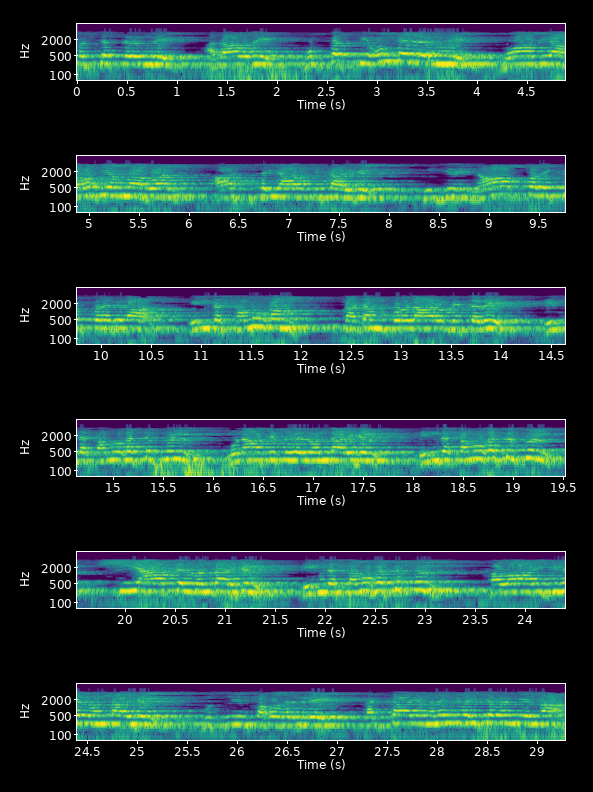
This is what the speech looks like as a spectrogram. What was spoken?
சொச்சத்திலிருந்து அதாவது முப்பத்தி ஒன்றிலிருந்து முஆவியா அவதியம்மாவான் ஆட்சி செய்ய ஆரம்பித்தார்கள். ஹிஜ்ரி நாற்பதுக்கு பிறகுதான் இந்த சமூகம் சடம் புரள ஆரம்பித்தது. இந்த சமூகத்துக்குள் முனாபித்துகள் வந்தார்கள். இந்த சமூகத்துக்குள் ஷியாக்கள் வந்தார்கள். இந்த சமூகத்துக்குள் ஹவாரிஜிகள் வந்தார்கள். முஸ்லிம் சகோதரர்களே கட்டாயம் நினைவு வைக்க வேண்டியதுதான்.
